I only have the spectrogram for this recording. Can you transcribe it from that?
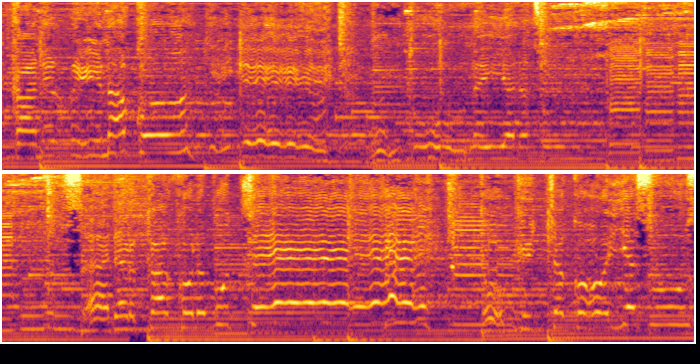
kan irrina konkiyee humtuun yaadatu sadarkaa kolbuttee tokkicha oh, koo yesuus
